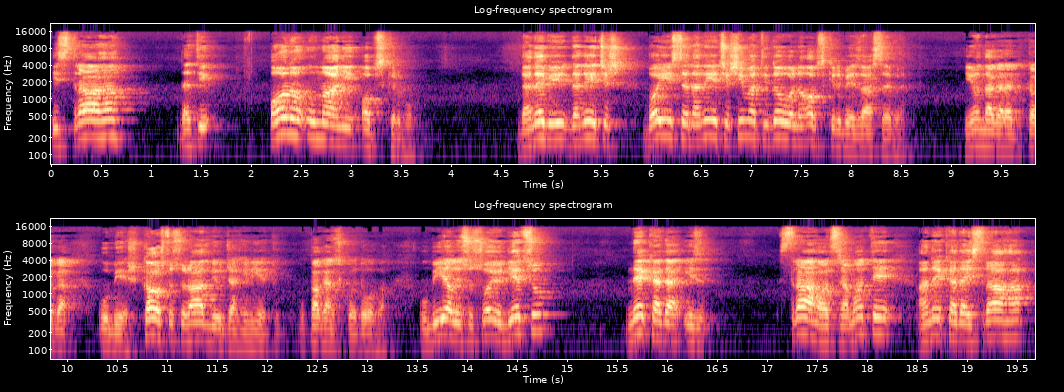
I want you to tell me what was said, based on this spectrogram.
i straha da ti ono umanji obskrbu. Da ne bi, da nećeš, boji se da nećeš imati dovoljno obskrbe za sebe. I onda ga radi toga ubiješ. Kao što su radili u džahilijetu, u pagansko doba. Ubijali su svoju djecu, nekada iz straha od sramote, a nekada iz straha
